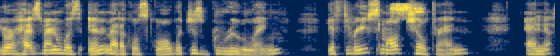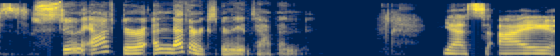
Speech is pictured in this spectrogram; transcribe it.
your husband was in medical school, which is grueling. You have three small Yes. children. And yes. soon after, another experience happened. Yes, I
